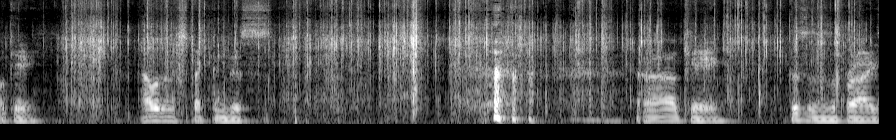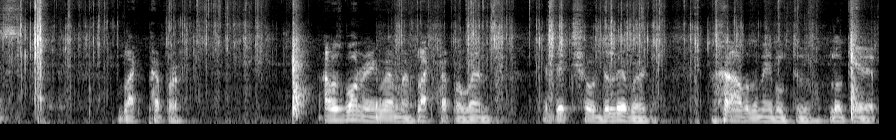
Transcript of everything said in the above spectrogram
okay, I wasn't expecting this. okay. This is a surprise. Black pepper. I was wondering where my black pepper went. It did show delivered. I wasn't able to locate it.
